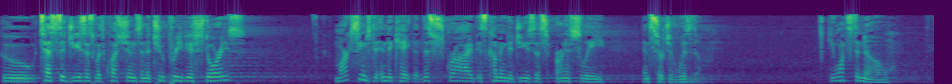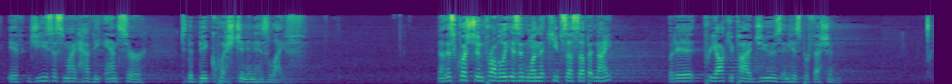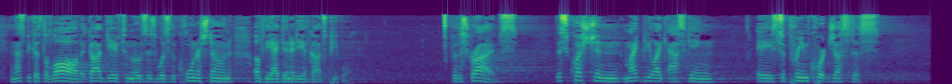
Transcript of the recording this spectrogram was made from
who tested Jesus with questions in the two previous stories, Mark seems to indicate that this scribe is coming to Jesus earnestly in search of wisdom. He wants to know if Jesus might have the answer to the big question in his life. Now this question probably isn't one that keeps us up at night but it preoccupied Jews in his profession. And that's because the law that God gave to Moses was the cornerstone of the identity of God's people. For the scribes, this question might be like asking a Supreme Court justice,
